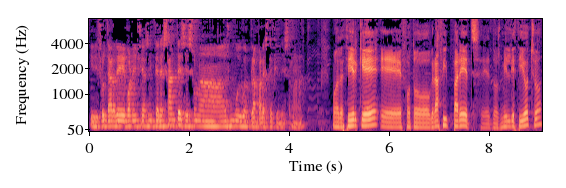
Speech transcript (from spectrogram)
y disfrutar de ponencias interesantes es, una, es un muy buen plan para este fin de semana. Bueno, decir que eh, Photographic Parades 2018 eh,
